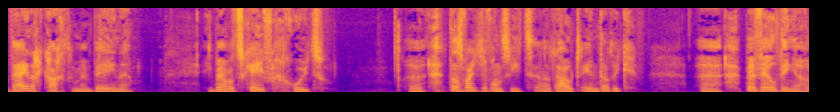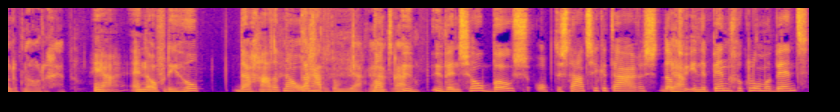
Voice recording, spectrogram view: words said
weinig kracht in mijn benen. Ik ben wat scheef gegroeid. Uh, dat is wat je ervan ziet. En dat houdt in dat ik uh, bij veel dingen hulp nodig heb. Ja, en over die hulp daar gaat het nou om. Daar gaat het om, ja. Want U, u bent zo boos op de staatssecretaris... dat u in de pen geklommen bent...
